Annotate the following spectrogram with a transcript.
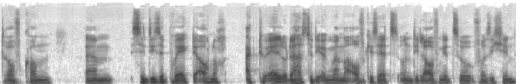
drauf kommen. Ähm, sind diese Projekte auch noch aktuell oder hast du die irgendwann mal aufgesetzt und die laufen jetzt so vor sich hin?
